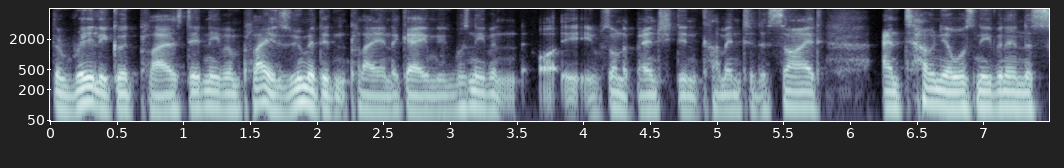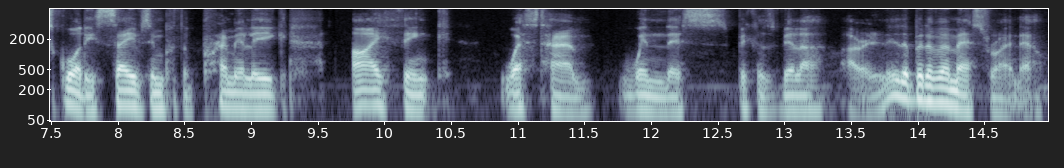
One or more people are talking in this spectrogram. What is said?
the really good players didn't even play. Zouma didn't play in the game. He wasn't even, he was on the bench. He didn't come into the side. Antonio wasn't even in the squad. He saves him for the Premier League. I think West Ham win this because Villa are a little bit of a mess right now.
